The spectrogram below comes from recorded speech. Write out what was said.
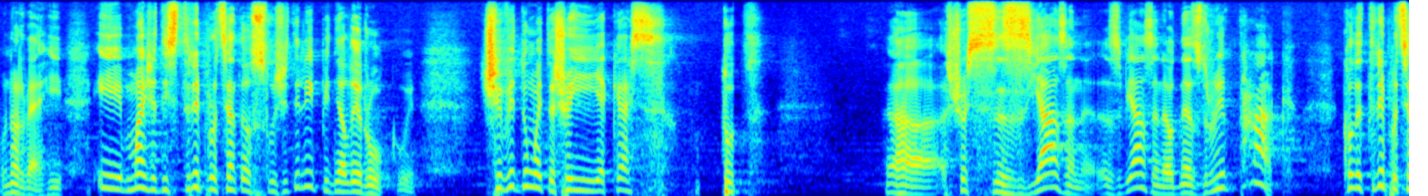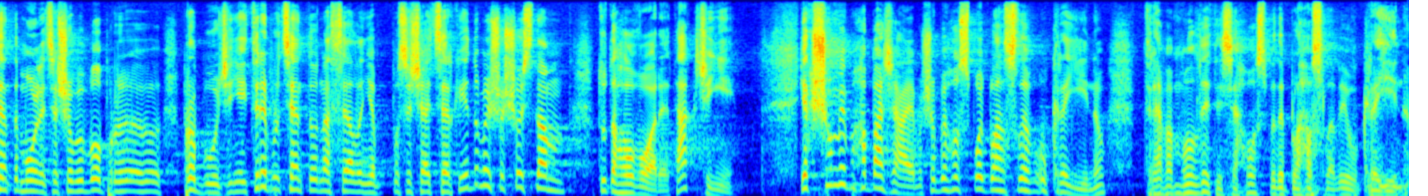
в Норвегії. І майже десь 3% служителів підняли руку. Чи ви думаєте, що є якась тут е, щось зв'язане, зв'язане одне з другим? Так. Коли 3% моляться, щоб було пробудження, і 3% населення посещають церкву, я думаю, що щось там тут говорить, так чи ні? Якщо ми бажаємо, щоб Господь благословив Україну, треба молитися, Господи, благослови Україну.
